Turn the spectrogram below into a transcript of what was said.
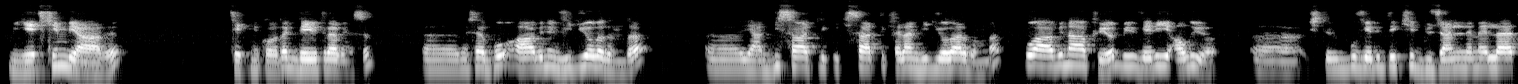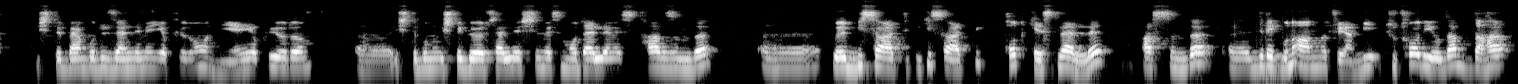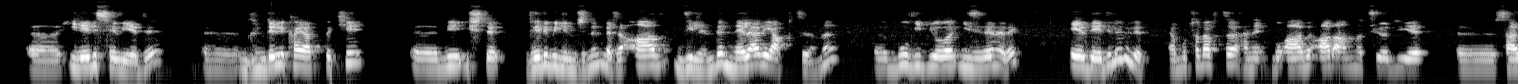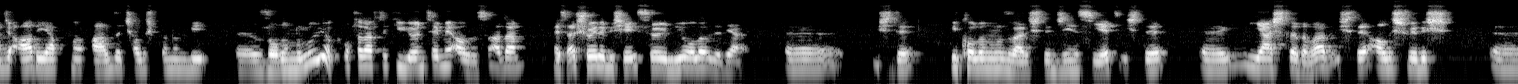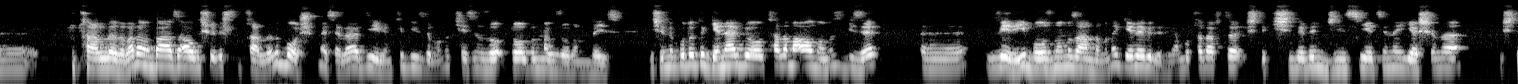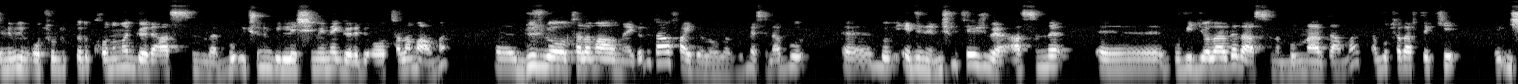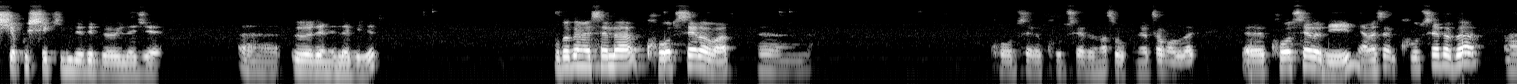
yetkin bir abi. Teknik olarak David Robinson. Ee, mesela bu abinin videolarında e, yani bir saatlik, iki saatlik falan videolar bunlar. Bu abi ne yapıyor? Bir veriyi alıyor. Ee, işte bu verideki düzenlemeler, işte ben bu düzenlemeyi yapıyorum ama niye yapıyorum? Ee, işte bunun işte görselleştirilmesi, modellemesi tarzında e, böyle bir saatlik, iki saatlik podcastlerle aslında e, direkt bunu anlatıyor. Yani bir tutorial'dan daha e, ileri seviyede e, gündelik hayattaki e, bir işte veri bilimcinin mesela R dilinde neler yaptığını e, bu videolar izlenerek elde edilebilir. Yani bu tarafta hani bu abi R anlatıyor diye e, sadece R yapma, R'da çalışmanın bir e, zorunluluğu yok. O taraftaki yöntemi alırsın. Adam mesela şöyle bir şey söylüyor olabilir. Yani e, işte bir kolonumuz var işte cinsiyet, işte e, yaşları var, işte alışveriş e, tutarları var ama bazı alışveriş tutarları boş. Mesela diyelim ki biz de bunu kesin doldurmak zorundayız. Şimdi burada da genel bir ortalama almamız bize e, veriyi bozmamız anlamına gelebilir. Yani bu tarafta işte kişilerin cinsiyetine, yaşına, işte ne bileyim oturdukları konuma göre aslında bu üçünün birleşimine göre bir ortalama almak e, düz bir ortalama almaya göre daha faydalı olabilir. Mesela bu e, bu edinilmiş bir tecrübe. Aslında e, bu videolarda da aslında bunlardan var. Bu taraftaki e, iş yapış şekilleri böylece e, öğrenilebilir. Burada da mesela Coursera var. E, Coursera, Coursera nasıl okunuyor tam olarak? E, Coursera diyeyim. Yani mesela Coursera'da e,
